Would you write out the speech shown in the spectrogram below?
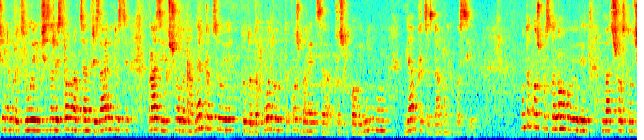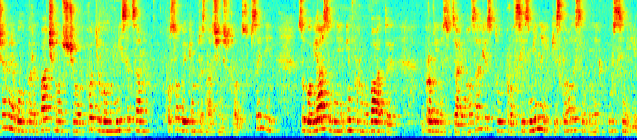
чи не працює, чи зареєстрована в центрі зайнятості. В разі, якщо вона не працює, то до доходу також береться прожитковий мінімум для працездатних осіб. Ну, також постановою від 26 червня було передбачено, що протягом місяця особи, яким призначені житлові субсидії, зобов'язані інформувати управління соціального захисту про всі зміни, які склалися у них у сім'ї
